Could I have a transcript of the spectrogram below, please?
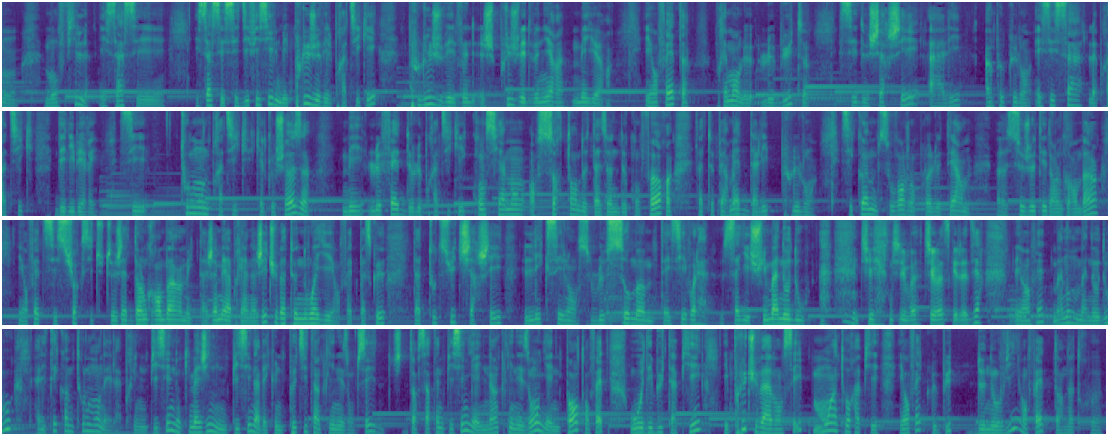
mon, fil. Et ça, c'est difficile, mais plus je vais le pratiquer, plus je vais, plus je vais devenir meilleur. Et en fait, vraiment, le, le but, c'est de chercher à aller un peu plus loin. Et c'est ça la pratique délibérée. C'est tout le monde pratique quelque chose, mais le fait de le pratiquer consciemment en sortant de ta zone de confort va te permettre d'aller plus loin. C'est comme souvent j'emploie le terme euh, se jeter dans le grand bain. Et en fait, c'est sûr que si tu te jettes dans le grand bain mais que tu n'as jamais appris à nager, tu vas te noyer en fait. Parce que tu as tout de suite cherché l'excellence, le summum. Tu as essayé, voilà, ça y est, je suis Manodou. tu, vois, tu vois ce que je veux dire? Et en fait, Manon Manodou, elle était comme tout le monde. Elle a pris une piscine. Donc imagine une piscine avec une petite inclinaison. Tu sais, dans certaines piscines, il y a une inclinaison, il y a une pente en fait, où au début tu as pied. Et plus tu vas avancer, moins tu auras pied. Et en fait, le but de nos vies, en fait, dans notre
